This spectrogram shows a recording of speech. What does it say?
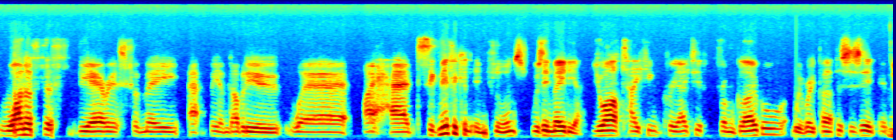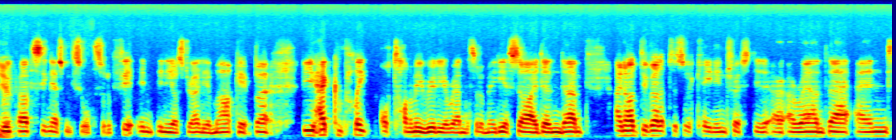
one of the the areas for me at BMW where I had significant influence was in media. You are taking creative from global. We're repurposing it, yeah. repurposing as we saw sort of fit in, in the Australian market, but, but you had complete autonomy really around the sort of media side and um, and I developed a sort of keen interest in, around that and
